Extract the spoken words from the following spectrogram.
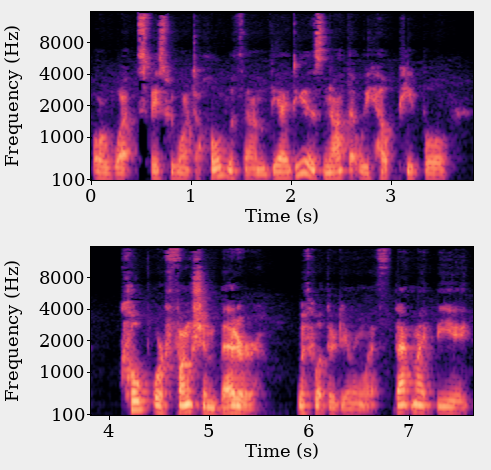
or what space we want to hold with them, the idea is not that we help people cope or function better with what they're dealing with. That might be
